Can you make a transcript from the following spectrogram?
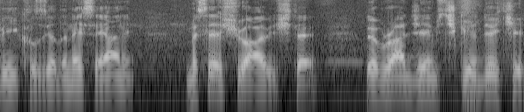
Vehicles ya da neyse yani mesele şu abi işte LeBron James çıkıyor diyor ki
